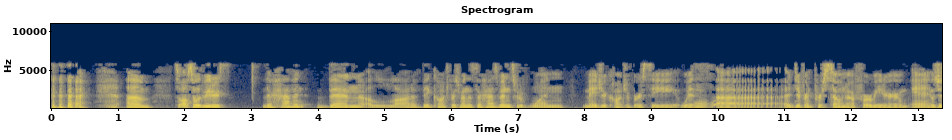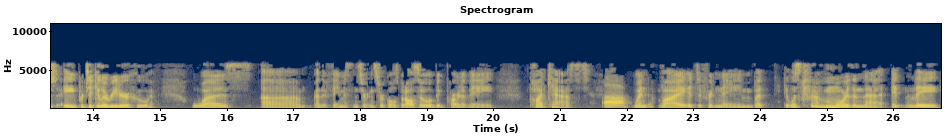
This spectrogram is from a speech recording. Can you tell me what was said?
um, so also with readers, there haven't been a lot of big controversy around this. There has been sort of one major controversy with uh, a different persona for a reader, and it was just a particular reader who was um, rather famous in certain circles, but also a big part of a podcast Ah, went by a different name, but it was sort of more than that. It they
